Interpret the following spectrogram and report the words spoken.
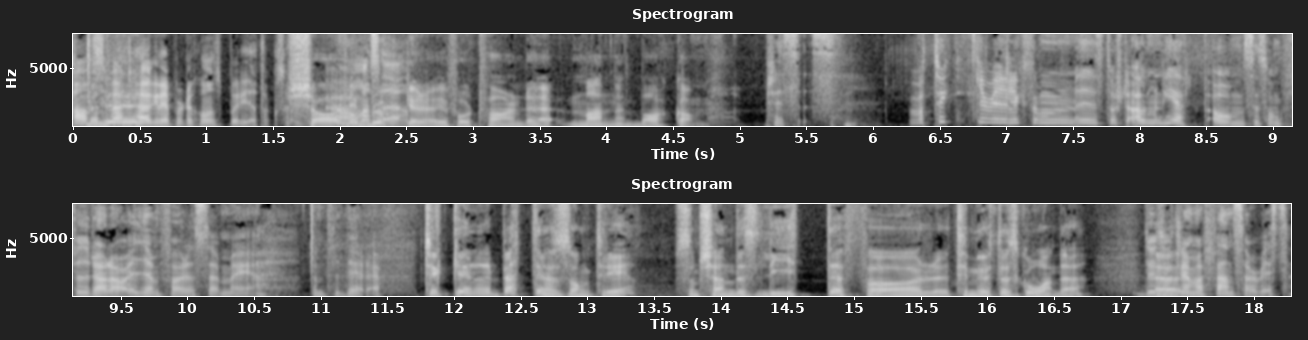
Avsevärt det- högre produktionsbudget också. Charlie. Brooker är ju fortfarande mannen bakom. Precis. Vad tycker vi liksom i största allmänhet om säsong 4 då, i jämförelse med de tidigare? Tycker den är bättre än säsong tre, som kändes lite för tillmötesgående. Du tyckte Eh, den var fanservice?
